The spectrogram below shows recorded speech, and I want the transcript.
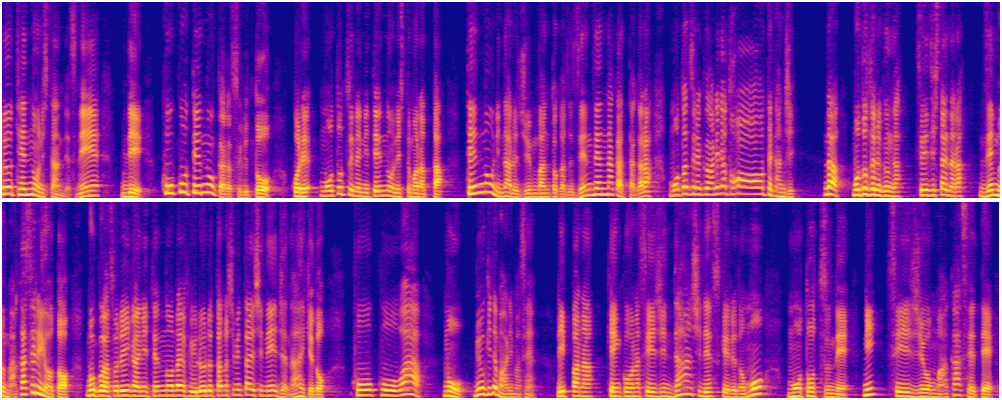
これを天皇にしたんですね。で高校天皇からするとこれ元常に天皇にしてもらった天皇になる順番とかで全然なかったから元常君ありがとうって感じ。だ元常君が政治したいなら全部任せるよと僕はそれ以外に天皇ライフいろいろ楽しみたいしねじゃないけど高校はもう病気でもありません立派な健康な成人男子ですけれども元常に政治を任せて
